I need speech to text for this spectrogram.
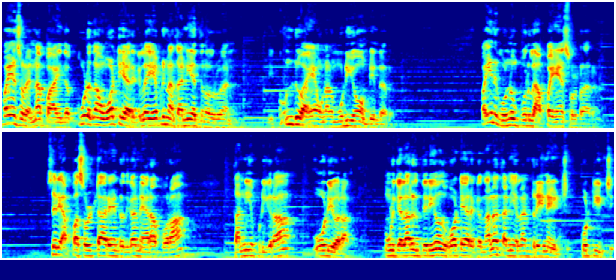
பையன் சொல்ற என்னப்பா இந்த கூடை தான் ஓட்டையா இருக்குல்ல எப்படி நான் தண்ணி எடுத்துன்னு வருவேன்? நீ கொண்டு வாயன் ஏன் முடியும்? அப்படின்றாரு. பையனுக்கு ஒன்றும் புரியல அப்பா ஏன் சொல்கிறாரு சரி அப்பா சொல்லிட்டாரேன்றதுக்காக நேராக போகிறான் தண்ணியை பிடிக்கிறான் ஓடி வரான். உங்களுக்கு எல்லாருக்கும் தெரியும் அது ஓட்டையாக இருக்கிறதுனால தண்ணியெல்லாம் ட்ரெயின் ஆயிடுச்சு கொட்டிடுச்சு.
